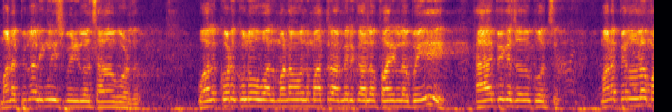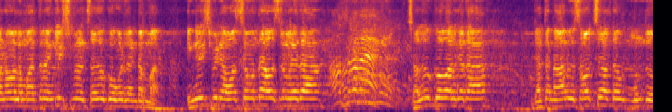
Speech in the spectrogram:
మన పిల్లలు ఇంగ్లీష్ మీడియంలో చదవకూడదు. వాళ్ళ కొడుకులు వాళ్ళ మనవాళ్ళు మాత్రం అమెరికాలో ఫారిన్లో పోయి హ్యాపీగా చదువుకోవచ్చు. మన పిల్లలు మన వాళ్ళు మాత్రం ఇంగ్లీష్ మీడియం చదువుకోకూడదు అంటమ్మా ఇంగ్లీష్ మీడియం అవసరం ఉందా అవసరం లేదా? చదువుకోవాలి కదా. గత నాలుగు సంవత్సరాల ముందు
